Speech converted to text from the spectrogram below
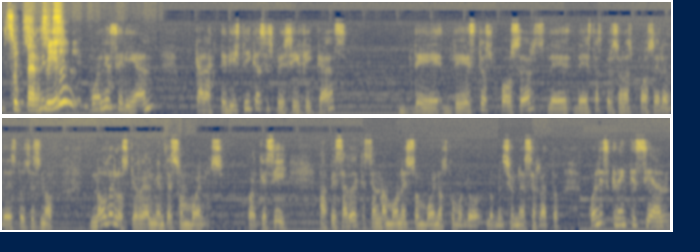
su perfil. ¿Cuáles serían características específicas de, estos posers, de, estas personas posers, de estos snob? No de los que realmente son buenos, porque sí, a pesar de que sean mamones, son buenos, como lo, mencioné hace rato. ¿Cuáles creen que sean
